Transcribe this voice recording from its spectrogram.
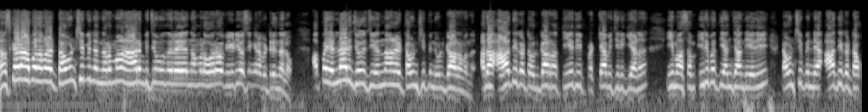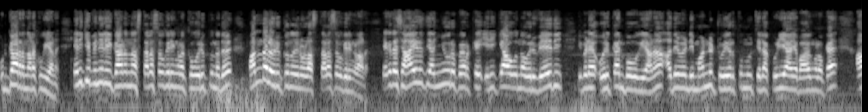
നമസ്കാരം. അപ്പൊ നമ്മൾ ടൗൺഷിപ്പിന്റെ നിർമ്മാണം ആരംഭിച്ചു മുതൽ നമ്മൾ ഓരോ വീഡിയോസ് ഇങ്ങനെ വിട്ടിരുന്നല്ലോ. അപ്പൊ എല്ലാരും ചോദിച്ചു എന്നാണ് ടൗൺഷിപ്പിന്റെ ഉദ്ഘാടനം എന്ന്? അത് ആദ്യഘട്ട ഉദ്ഘാടന തീയതി പ്രഖ്യാപിച്ചിരിക്കുകയാണ്. ഈ മാസം ഇരുപത്തി അഞ്ചാം തീയതി ടൗൺഷിപ്പിന്റെ ആദ്യഘട്ട ഉദ്ഘാടനം നടക്കുകയാണ്. എനിക്ക് പിന്നിൽ ഈ കാണുന്ന സ്ഥല സൗകര്യങ്ങളൊക്കെ ഒരുക്കുന്നത് പന്തൽ ഒരുക്കുന്നതിനുള്ള സ്ഥല സൗകര്യങ്ങളാണ് ഏകദേശം ആയിരത്തി അഞ്ഞൂറ് പേർക്ക് ഇരിക്കാവുന്ന ഒരു വേദി ഇവിടെ ഒരുക്കാൻ പോവുകയാണ്. അതിനുവേണ്ടി മണ്ണിട്ട് ഉയർത്തുന്നു ചില കുഴിയായ ഭാഗങ്ങളൊക്കെ. ആ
